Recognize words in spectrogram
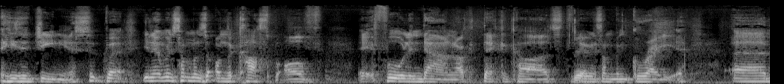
a, he's a genius, but you know, when someone's on the cusp of it falling down like a deck of cards, Yeah. doing something great. Um,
